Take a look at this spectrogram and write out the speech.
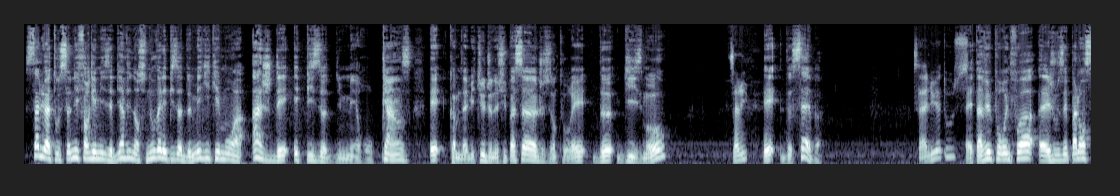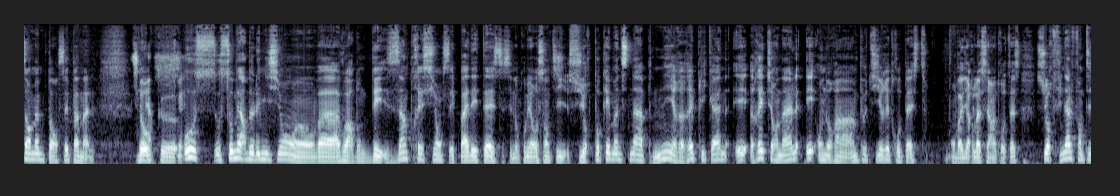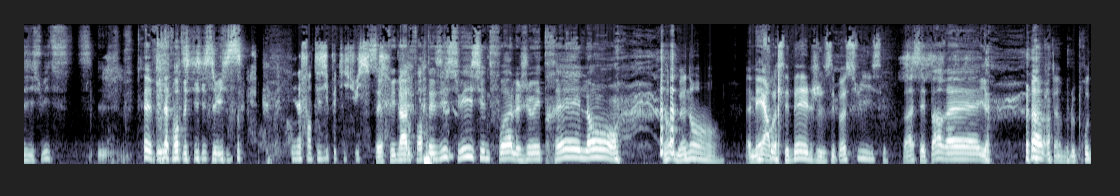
Salut à tous, Sony for Gamies et bienvenue dans ce nouvel épisode de Megeek et moi HD, épisode numéro 15. Et comme d'habitude, je ne suis pas seul, je suis entouré de Gizmo. Salut. Et de Seb. Salut à tous. Et t'as vu pour une fois, eh, je vous ai pas lancé en même temps, c'est pas mal. Donc euh, au, sommaire de l'émission, on va avoir donc des impressions, c'est pas des tests, c'est nos premiers ressentis sur Pokémon Snap, Nier Replicant et Returnal et on aura un petit rétro test. On va dire là c'est un rétro test sur Final Fantasy Suisse. Final Fantasy Suisse. Final Fantasy Petit Suisse. C'est Final Fantasy Suisse une fois, le jeu est très long. non, mais non. Merde. Une fois c'est belge, c'est pas suisse. Bah c'est pareil. Putain, le pro,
